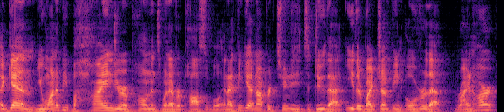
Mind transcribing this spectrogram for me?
again, you want to be behind your opponents whenever possible, and I think you had an opportunity to do that either by jumping over that Reinhardt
